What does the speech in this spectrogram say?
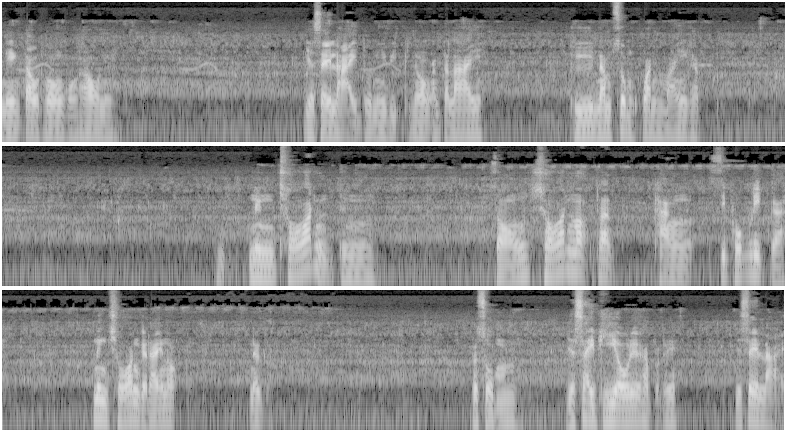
เนียงเต้าทองของเฮานี่อย่าใส่หลายตัวนี้พี่น้องอันตราย คือน้ำส้มควันไหมครับหนึ่งช้อนถึงสองช้อนเนาะถ้าทางสิบหกลิตรกะหนึ่งช้อนก็ได้เนาะแล้ว สม อย่าใส่เพียวเลยครับเลยอย่าใส่หลาย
